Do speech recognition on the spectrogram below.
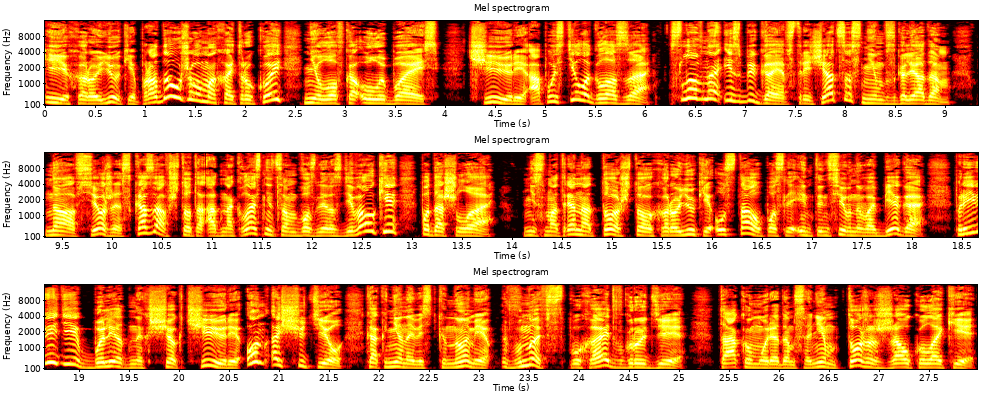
И Харуюки продолжил махать рукой, неловко улыбаясь. Чиури опустила глаза, словно избегая встречаться с ним взглядом. Но все же, сказав что-то одноклассницам возле раздевалки, подошла. Несмотря на то, что Харуюки устал после интенсивного бега, при виде бледных щек Чиури он ощутил, как ненависть к Номи вновь вспухает в груди. Такому рядом с ним тоже сжал кулаки,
